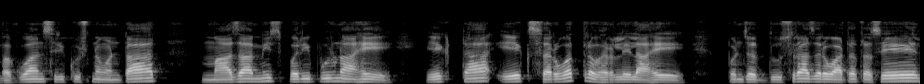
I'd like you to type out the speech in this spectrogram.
भगवान श्रीकृष्ण म्हणतात माझा मीच परिपूर्ण आहे. एकटा एक सर्वत्र भरलेला आहे. पण जर दुसरा जर वाटत असेल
